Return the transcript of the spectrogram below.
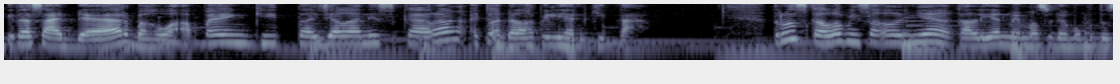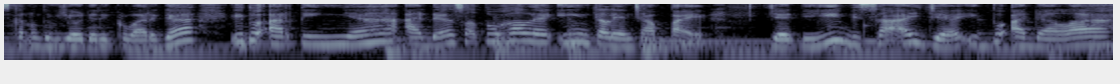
Kita sadar bahwa apa yang kita jalani sekarang itu adalah pilihan kita. Terus kalau misalnya kalian memang sudah memutuskan untuk jauh dari keluarga, itu artinya ada satu hal yang ingin kalian capai. Jadi bisa aja itu adalah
